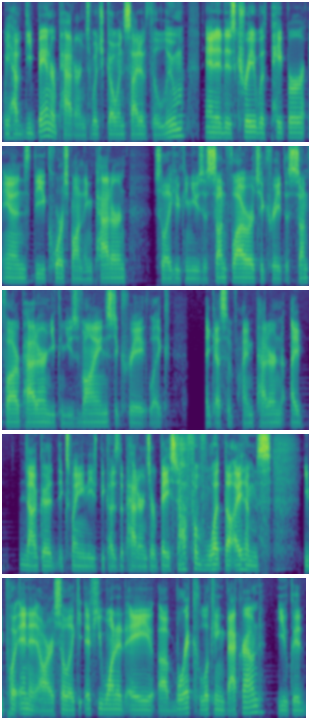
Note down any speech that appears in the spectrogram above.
we have the banner patterns, which go inside of the loom, and it is created with paper and the corresponding pattern. So like you can use a sunflower to create the sunflower pattern. You can use vines to create like I guess a vine pattern. I'm not good at explaining these because the patterns are based off of what the items you put in it are. So like if you wanted a, a brick looking background, you could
